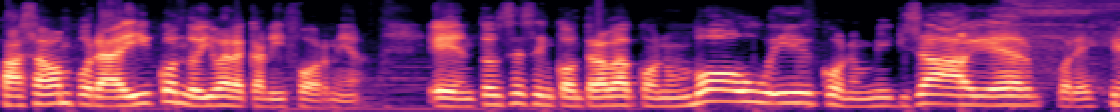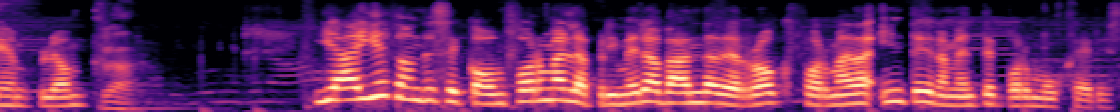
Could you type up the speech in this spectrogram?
pasaban por ahí cuando iban a California. entonces se encontraba con un Bowie, con un Mick Jagger, por ejemplo. Y ahí es donde se conforma la primera banda de rock formada íntegramente por mujeres.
